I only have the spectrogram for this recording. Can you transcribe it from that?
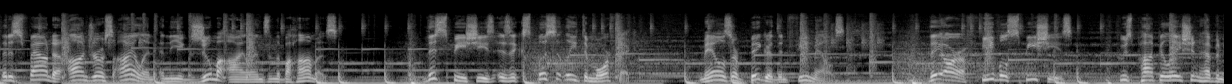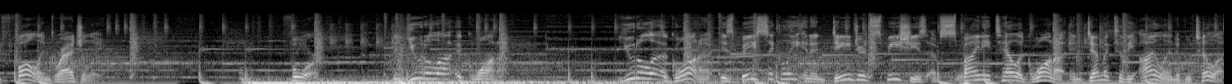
that is found on Andros Island and the Exuma Islands in the Bahamas. This species is explicitly dimorphic. Males are bigger than females. They are a feeble species whose population have been falling gradually. 4. The Utila iguana. Utila iguana is basically an endangered species of spiny tail iguana endemic to the island of Utila,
